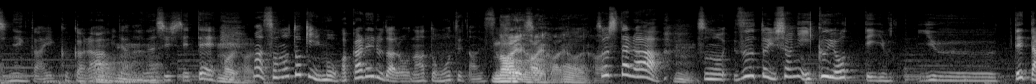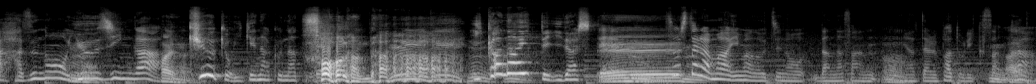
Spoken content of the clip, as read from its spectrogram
1年間行くからうんみたいな話してて、まあその時にもう別れるだろうなと思ってたんですよ。はいはいはいはい。はいそしたらうん。そのずっと一緒に行くよって言う言ってたはずの友人が、はいはい。急遽行けなくなって、そうなんだ、うんうん行かないって言い出して、へー。そしたらまあ今のうちの旦那さんにあたるパトリックさんはいが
